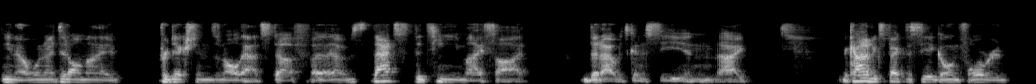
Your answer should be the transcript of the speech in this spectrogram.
you know, when I did all my predictions and all that stuff, I, I was that's the team I thought that I was going to see, and I, I kind of expect to see it going forward.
